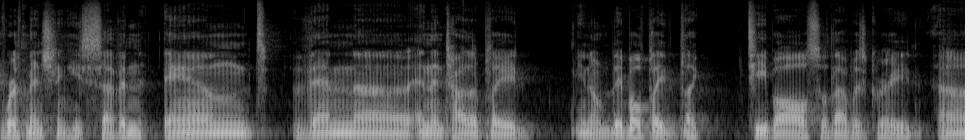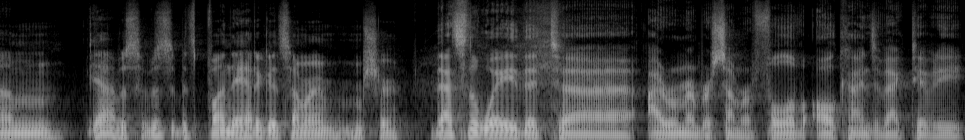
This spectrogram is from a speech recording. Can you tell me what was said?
Worth mentioning, he's seven. And then uh, and then Tyler played. You know, they both played like t-ball, so that was great. Um, yeah, it was it was it's fun. They had a good summer, I'm, I'm sure. That's the way that uh, I remember summer, full of all kinds of activity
